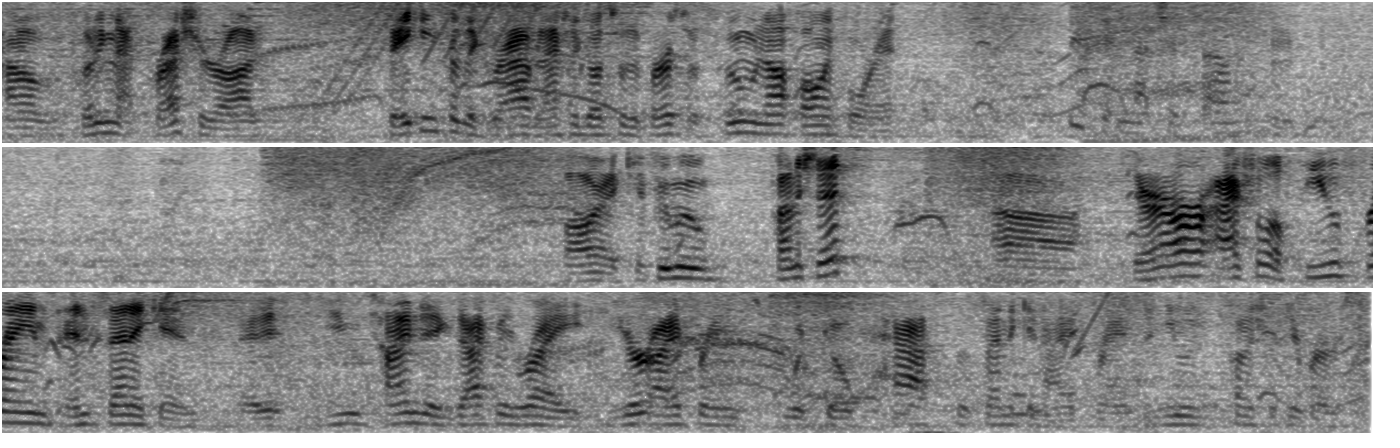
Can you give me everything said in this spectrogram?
Kind of putting that pressure on. Faking for the grab and actually goes for the burst, with Fumu not falling for it. He's getting that chip though. All right, can Fumu punish this? Uh, there are actual a few frames in Fennekin that if you timed it exactly right, your iframes would go past the Fennekin iframes and you would punish with your burst.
